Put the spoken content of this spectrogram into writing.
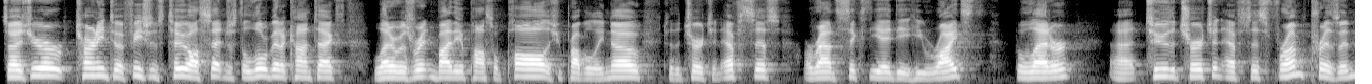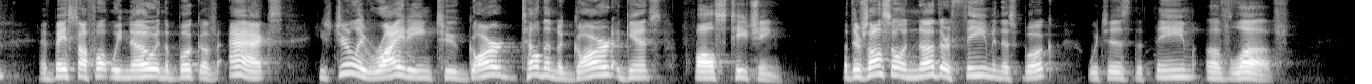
So, as you're turning to Ephesians 2, I'll set just a little bit of context. The letter was written by the Apostle Paul, as you probably know, to the church in Ephesus around 60 AD. He writes the letter uh, to the church in Ephesus from prison, and based off what we know in the book of Acts, he's generally writing to guard, tell them to guard against false teaching. But there's also another theme in this book, which is the theme of love.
